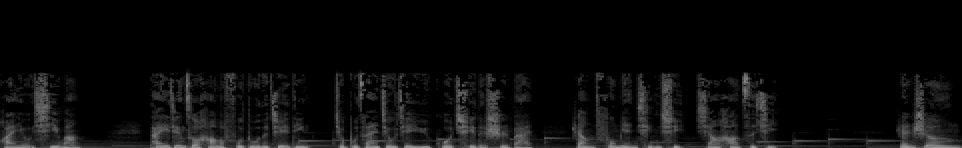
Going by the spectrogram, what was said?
怀有希望。他已经做好了复读的决定，就不再纠结于过去的失败，让负面情绪消耗自己。人生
